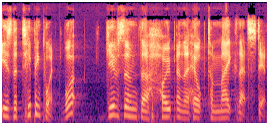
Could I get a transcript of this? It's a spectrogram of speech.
is the tipping point. What gives them the hope and the help to make that step?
